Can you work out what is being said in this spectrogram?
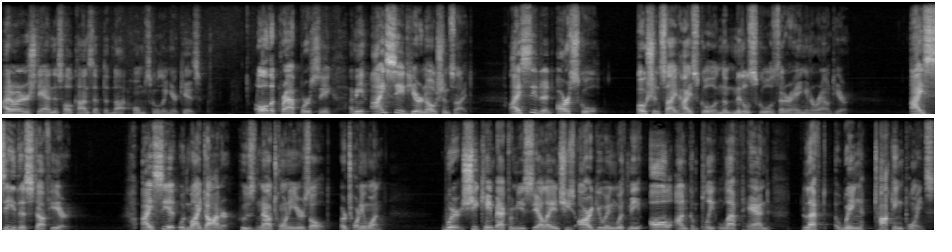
I don't understand this whole concept of not homeschooling your kids. All the crap we're seeing. I mean, I see it here in Oceanside. I see it at our school, Oceanside High School, and the middle schools that are hanging around here. I see this stuff here. I see it with my daughter, who's now 20 years old, or 21, where she came back from UCLA and she's arguing with me all on complete left hand, left wing talking points.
